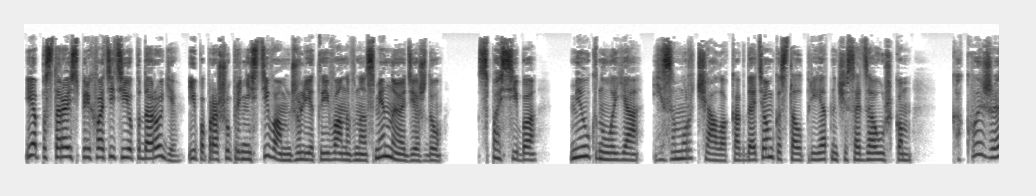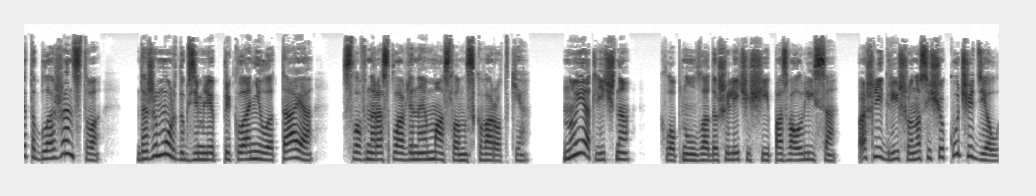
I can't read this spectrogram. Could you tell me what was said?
Я постараюсь перехватить ее по дороге и попрошу принести вам, Джульетта Ивановна, сменную одежду». «Спасибо», Мяукнула я и замурчала, когда Тёмка стал приятно чесать за ушком. Какое же это блаженство! Даже морду к земле преклонила тая, словно расплавленное масло на сковородке. «Ну и отлично!» — хлопнул в ладоши лечащий и позвал Лиса. «Пошли, Гриша, у нас еще куча дел.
